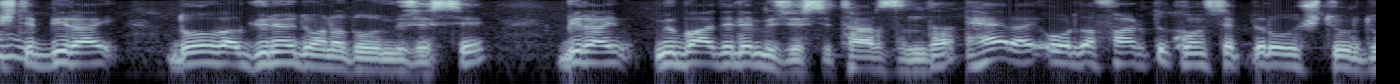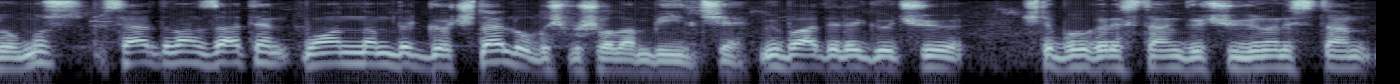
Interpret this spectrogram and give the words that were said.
İşte bir ay Doğu ve Güneydoğu Anadolu Müzesi. Bir ay Mübadele Müzesi tarzında. Her ay orada farklı konseptler oluşturduğumuz. Serdivan zaten bu anlamda göçlerle oluşmuş olan bir ilçe. Mübadele göçü, işte Bulgaristan göçü, Yunanistan,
